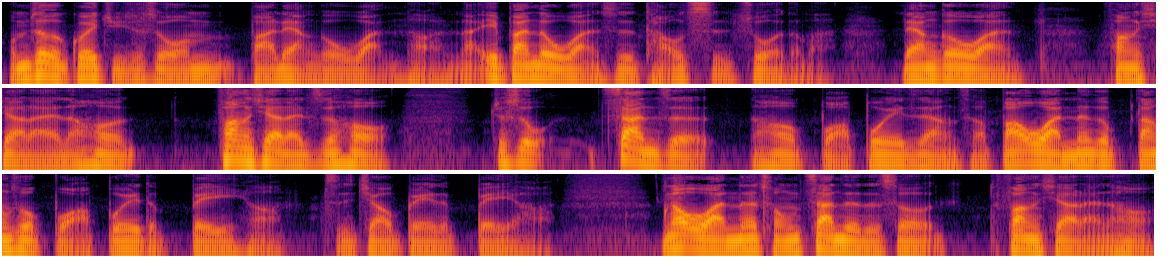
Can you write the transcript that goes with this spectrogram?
我们这个规矩就是我们把两个碗哈，那一般的碗是陶瓷做的嘛，两个碗放下来，然后放下来之后，就是站着，然后把杯这样子，把碗那个当做把杯的杯哈。”直交杯的杯哈，那碗呢，从站着的时候放下来，然后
